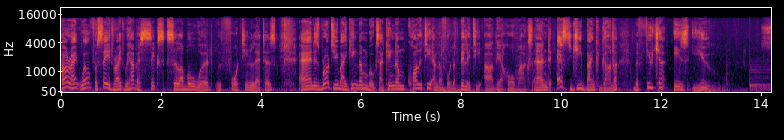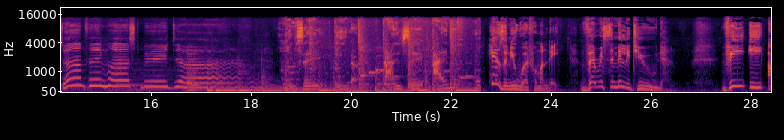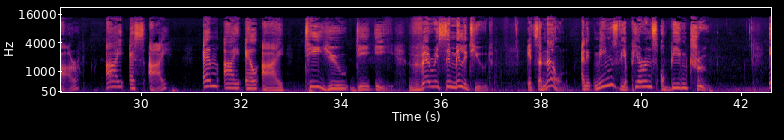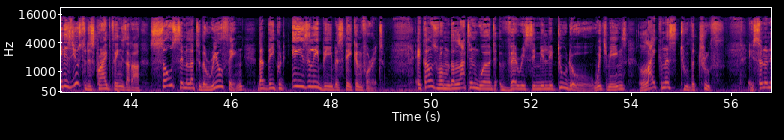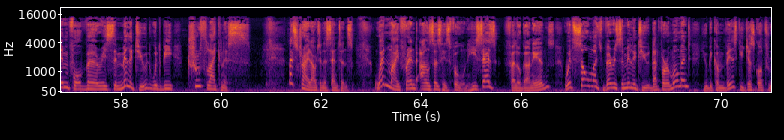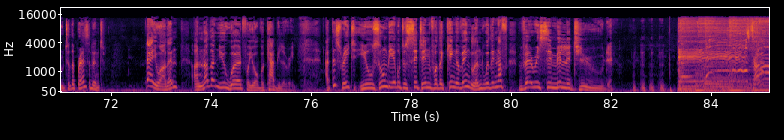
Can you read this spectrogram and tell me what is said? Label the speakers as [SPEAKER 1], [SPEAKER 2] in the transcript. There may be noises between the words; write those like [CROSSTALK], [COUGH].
[SPEAKER 1] All right. Well, for Say It Right, we have a six syllable word with 14 letters and is brought to you by Kingdom Books. At Kingdom, quality and affordability are their hallmarks. And SG Bank Ghana, the future is you.
[SPEAKER 2] Something must be done.
[SPEAKER 3] You say either, I say either.
[SPEAKER 1] Here's a new word for Monday verisimilitude. V E R I S I M I L I T U D E. Verisimilitude. It's a noun and it means the appearance of being true. It is used to describe things that are so similar to the real thing that they could easily be mistaken for it. It comes from the Latin word verisimilitudo, which means likeness to the truth. A synonym for verisimilitude would be truth likeness. Let's try it out in a sentence. When my friend answers his phone, he says, Fellow Ghanaians, with so much verisimilitude that for a moment you'll be convinced you just got through to the president. There you are, then. Another new word for your vocabulary. At this rate, you'll soon be able to sit in for the King of England with enough verisimilitude. [LAUGHS]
